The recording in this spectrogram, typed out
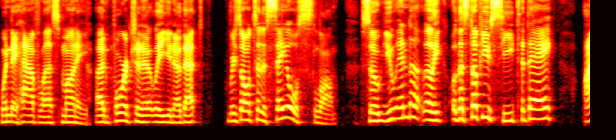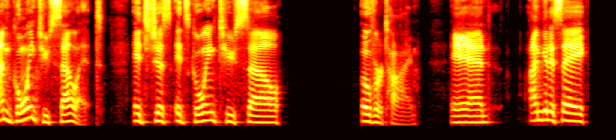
when they have less money unfortunately you know that results in a sales slump so you end up like the stuff you see today i'm going to sell it. It's just it's going to sell over time. And i'm going to say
